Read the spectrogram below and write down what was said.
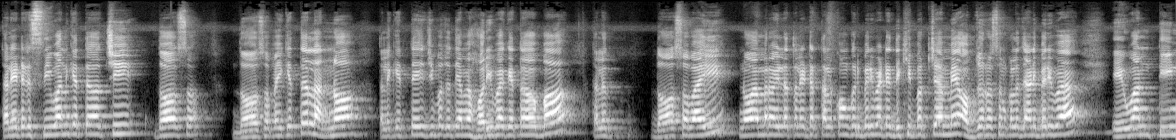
তাহলে এটার সি ওয়ান কেতে অছি দশ। দশ বাই কেতে হল ন। তাহলে কেতে হয়ে যদি আমি হরিবা কেতে হব, তাহলে দশ বাই ন আমি রহিলা তাহলে এটা তাহলে কম করে এটা দেখিপারছে আমি অবজরভেসন কলে জাঁপার এ ওয়ান তিন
